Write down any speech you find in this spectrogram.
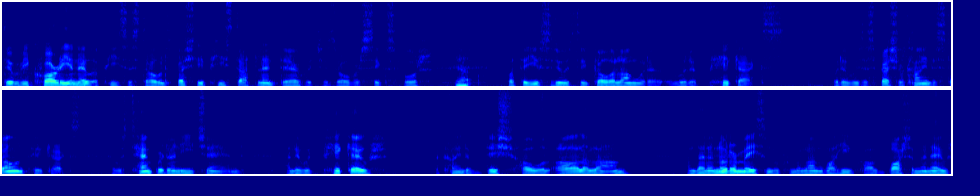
they would be quarrying out a piece of stone, especially a piece that length there, which is over six foot. Yeah. What they used to do is they'd go along with a with a pickaxe, but it was a special kind of stone pickaxe it was tempered on each end and they would pick out a kind of dish hole all along and then another mason would come along what he called bottoming out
